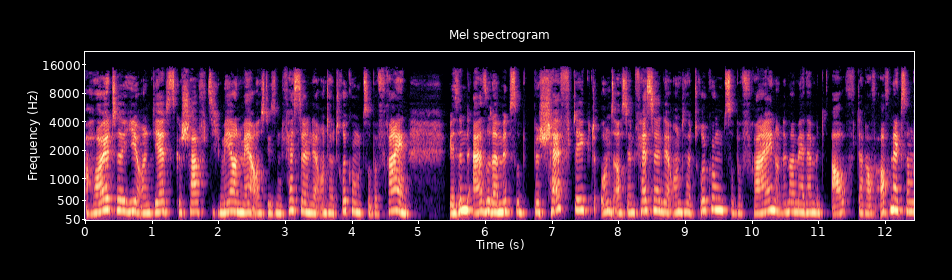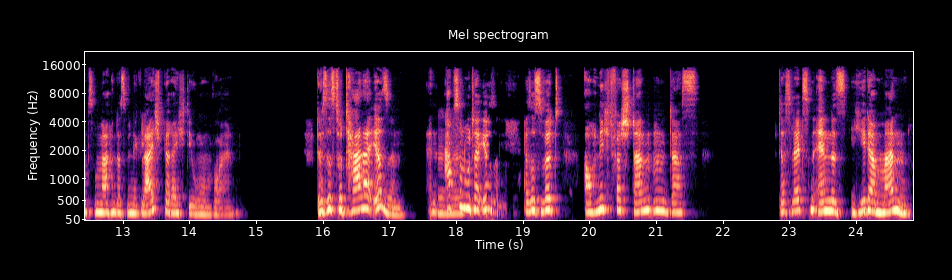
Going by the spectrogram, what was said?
heute, hier und jetzt geschafft, sich mehr und mehr aus diesen Fesseln der Unterdrückung zu befreien. Wir sind also damit so beschäftigt, uns aus den Fesseln der Unterdrückung zu befreien und immer mehr damit auf, darauf aufmerksam zu machen, dass wir eine Gleichberechtigung wollen. Das ist totaler Irrsinn. Ein mhm. absoluter Irrsinn. Also es wird auch nicht verstanden, dass, dass letzten Endes jeder Mann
